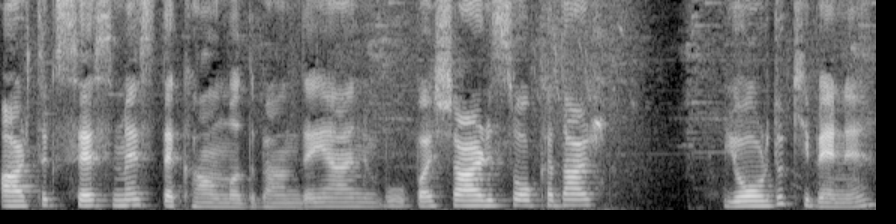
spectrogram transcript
Artık ses mes de kalmadı bende. Yani bu baş ağrısı o kadar yordu ki beni.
